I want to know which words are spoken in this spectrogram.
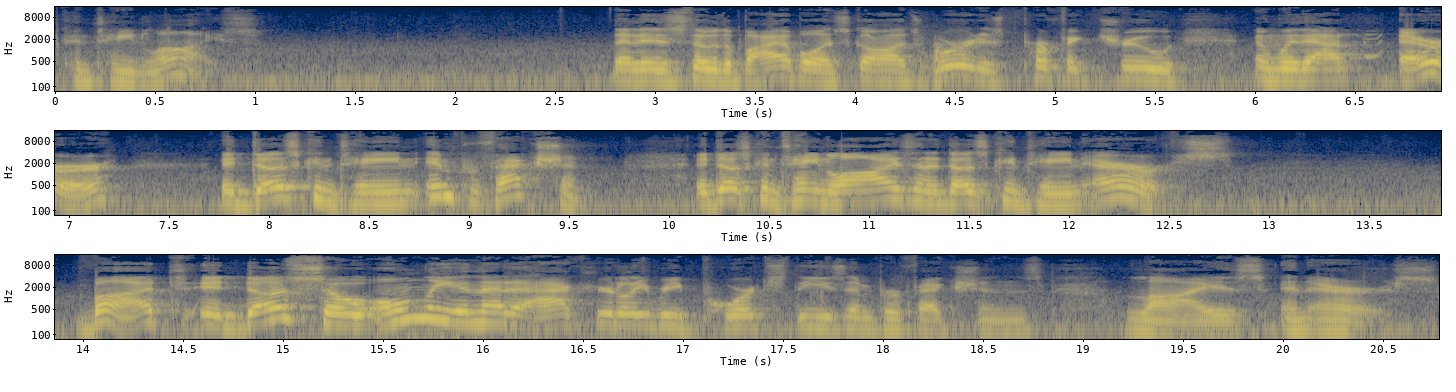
contain lies. That is, though the Bible as God's Word is perfect, true, and without error, it does contain imperfection. It does contain lies and it does contain errors. But it does so only in that it accurately reports these imperfections lies and errors.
